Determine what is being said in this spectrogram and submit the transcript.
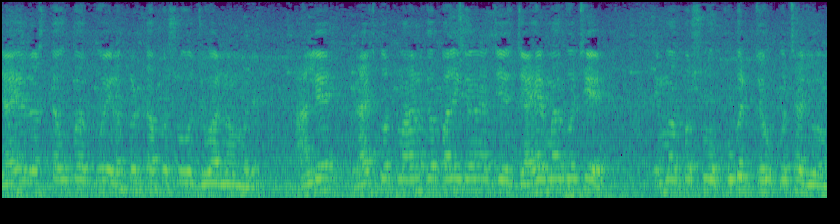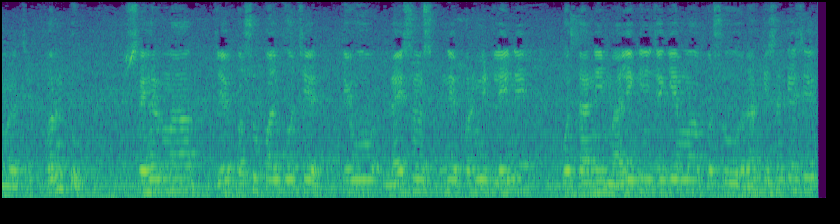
જાહેર રસ્તા ઉપર કોઈ રખડતા પશુઓ જોવા ન મળે. હાલે રાજકોટ મહાનગરપાલિકાના જે જાહેર માર્ગો છે, એમાં પશુઓ ખૂબ જ ઓછા જોવા મળે છે. પરંતુ શહેરમાં જે પશુપાલકો છે, તેઓ લાયસન્સ અને પરમિટ લઈને પોતાની માલિકીની જગ્યામાં પશુઓ રાખી શકે છે.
